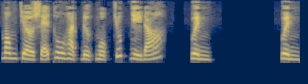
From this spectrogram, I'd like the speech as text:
mong chờ sẽ thu hoạch được một chút gì đó. Quỳnh! Quỳnh!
